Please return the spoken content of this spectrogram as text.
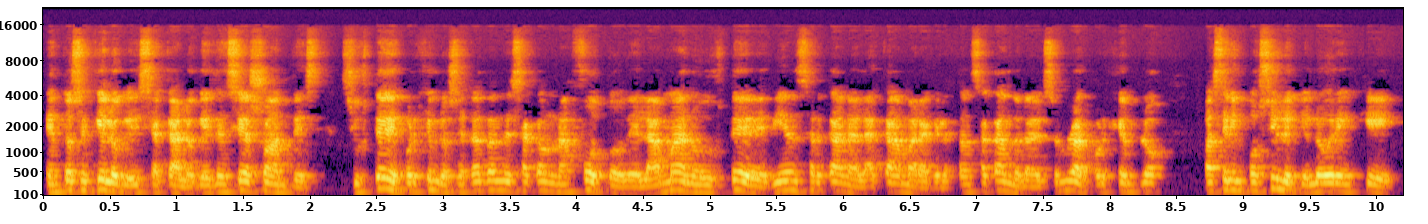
Entonces, ¿qué es lo que dice acá? Lo que decía yo antes, si ustedes, por ejemplo, se tratan de sacar una foto de la mano de ustedes bien cercana a la cámara que la están sacando, la del celular, por ejemplo, va a ser imposible que logren que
